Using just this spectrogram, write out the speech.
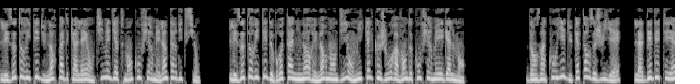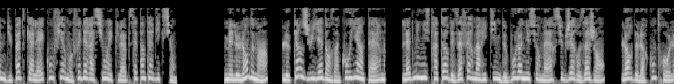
Les autorités du Nord-Pas-de-Calais ont immédiatement confirmé l'interdiction. Les autorités de Bretagne Nord et Normandie ont mis quelques jours avant de confirmer également. Dans un courrier du 14 juillet, la DDTM du Pas-de-Calais confirme aux fédérations et clubs cette interdiction. Mais le lendemain, le 15 juillet dans un courrier interne, L'administrateur des affaires maritimes de Boulogne-sur-Mer suggère aux agents, lors de leur contrôle,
